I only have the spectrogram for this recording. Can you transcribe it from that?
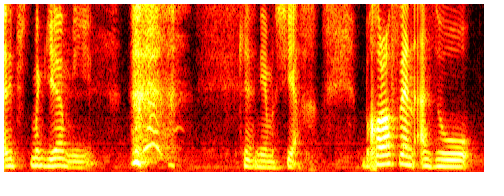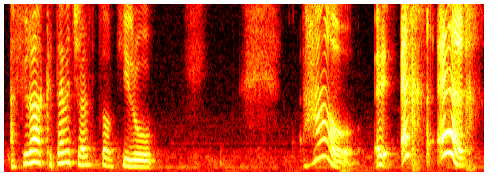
אני פשוט מגיע מ... כן. אני המשיח. בכל אופן, אז הוא, אפילו הכתבת שואלת אותו, כאילו? אה, איך, איך?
